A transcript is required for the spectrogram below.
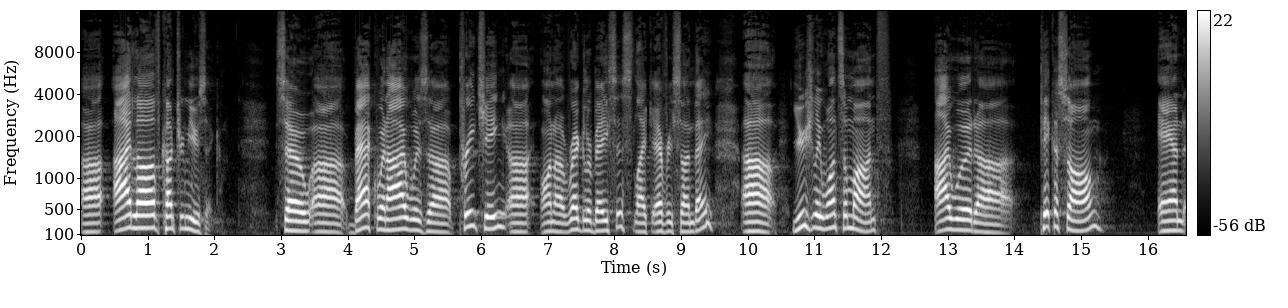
Uh, I love country music. So, uh, back when I was uh, preaching uh, on a regular basis, like every Sunday, uh, usually once a month, I would uh, pick a song and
